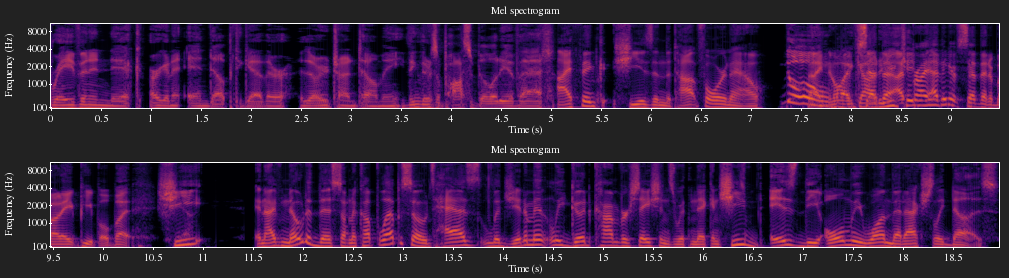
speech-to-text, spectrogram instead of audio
Raven and Nick are going to end up together? Is that what you're trying to tell me? You think there's a possibility of that? I think she is in the top four now. Oh I know my I've God, said that. I, probably. I think I've said that about eight people, but she, and I've noted this on a couple episodes, has legitimately good conversations with Nick, and she is the only one that actually does.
